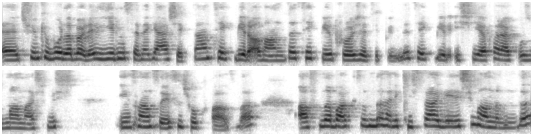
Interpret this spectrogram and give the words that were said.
E, çünkü burada böyle 20 sene gerçekten tek bir alanda, tek bir proje tipinde, tek bir işi yaparak uzmanlaşmış insan sayısı çok fazla. Aslında baktığımda hani kişisel gelişim anlamında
